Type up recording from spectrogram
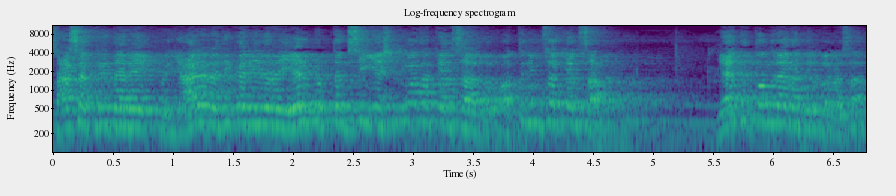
ಶಾಸಕರಿದ್ದಾರೆ, ಯಾರ್ಯಾರು ಅಧಿಕಾರಿ ಇದ್ದಾರೆ ಹೇಳ್ಬಿಟ್ಟು ತಗ್ಸಿ, ಎಷ್ಟು ಮಾತ್ರ ಕೆಲಸ ಅದು? ಹತ್ತು ನಿಮಿಷ ಕೆಲಸ? ಯಾರಿಗೂ ತೊಂದರೆ ಆಗೋದಿಲ್ವಲ್ಲ ಸರ್?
